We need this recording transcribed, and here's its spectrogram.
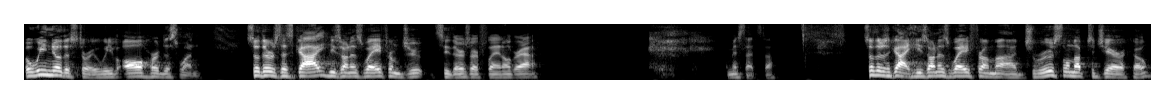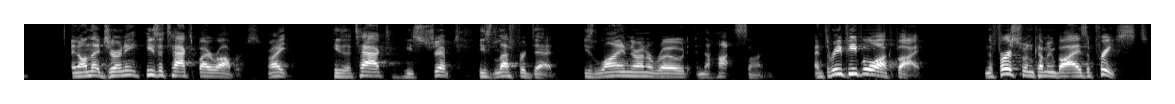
but we know the story. We've all heard this one. So there's this guy, he's on his way from, see, there's our flannel graph. I miss that stuff. So there's a guy, he's on his way from uh, Jerusalem up to Jericho. And on that journey, he's attacked by robbers, right? He's attacked, he's stripped, he's left for dead. He's lying there on a road in the hot sun. And three people walk by. And the first one coming by is a priest,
